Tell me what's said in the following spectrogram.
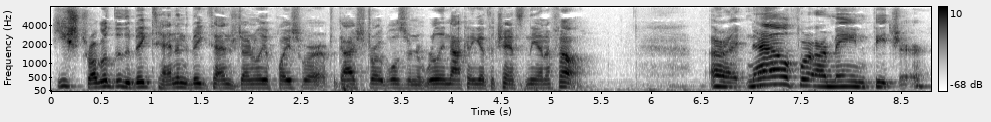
he struggled through the Big Ten, and the Big Ten is generally a place where if a guy struggles, they're really not going to get the chance in the NFL. All right, now for our main feature.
